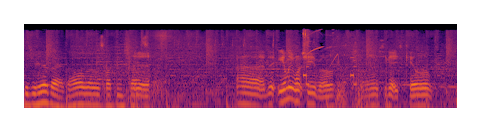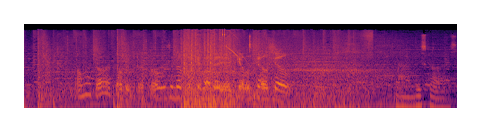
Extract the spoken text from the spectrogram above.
Did you hear that? All those fucking shots. Uh, the Ely wants you, bro. He wants to get his kill. Oh my god, go do this, bro. He's in the fucking lobby. Kill him, kill, kill. Man, these guys.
